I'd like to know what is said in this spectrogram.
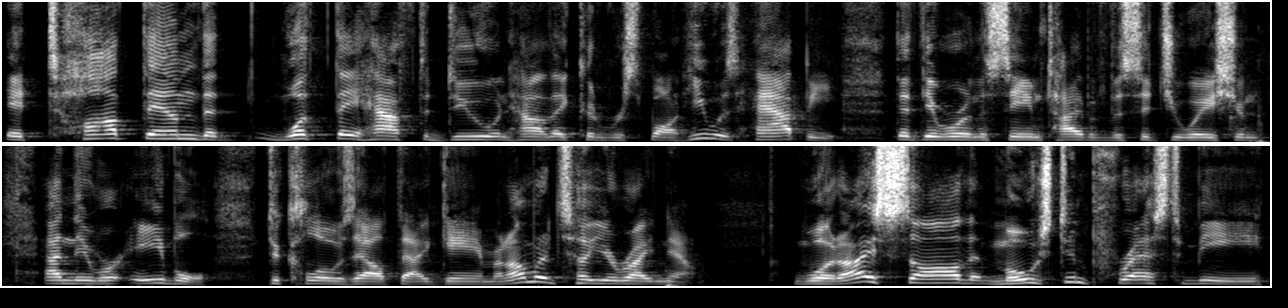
it taught them that what they have to do and how they could respond. He was happy that they were in the same type of a situation and they were able to close out that game. And I'm going to tell you right now, what I saw that most impressed me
